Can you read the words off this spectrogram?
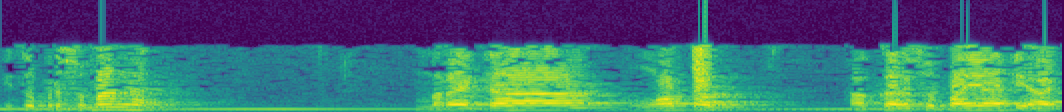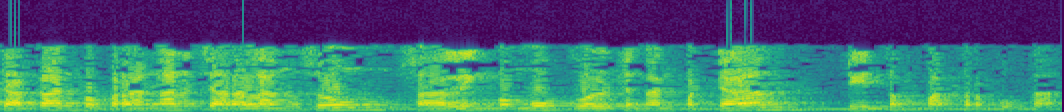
Itu bersemangat Mereka ngotot agar supaya diadakan peperangan secara langsung saling memukul dengan pedang di tempat terbuka.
